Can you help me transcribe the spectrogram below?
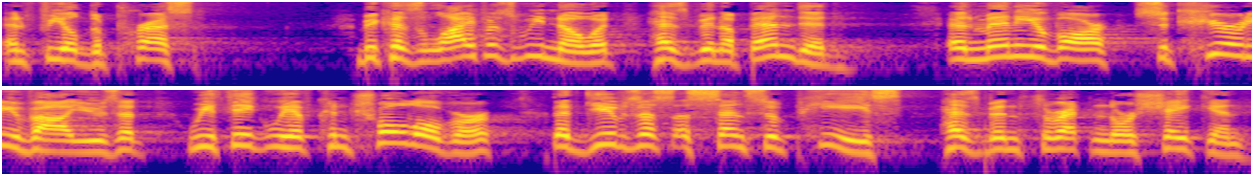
and feel depressed. Because life as we know it has been upended and many of our security values that we think we have control over that gives us a sense of peace has been threatened or shaken.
